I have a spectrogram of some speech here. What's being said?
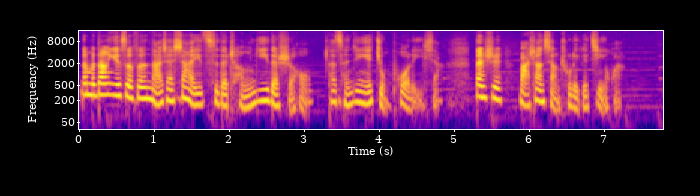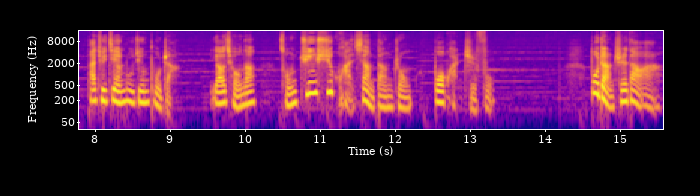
那么，当约瑟芬拿下下一次的成衣的时候，他曾经也窘迫了一下，但是马上想出了一个计划。他去见陆军部长，要求呢从军需款项当中拨款支付。部长知道啊，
